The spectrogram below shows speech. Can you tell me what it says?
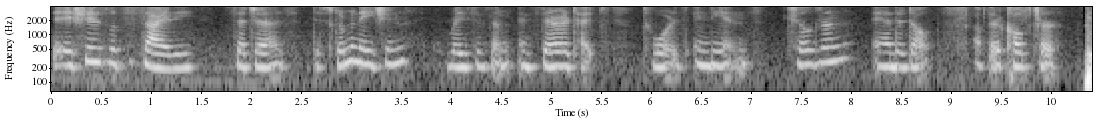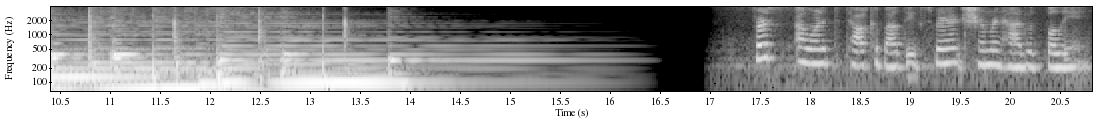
the issues with society such as discrimination, racism, and stereotypes towards Indians, children, and adults of their culture. First, I wanted to talk about the experience Sherman had with bullying.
